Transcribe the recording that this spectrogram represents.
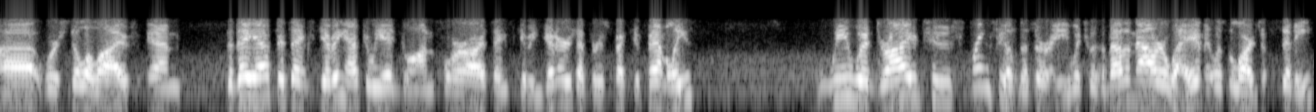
uh, were still alive. And the day after Thanksgiving, after we had gone for our Thanksgiving dinners at the respective families, we would drive to Springfield, Missouri, which was about an hour away, and it was the largest city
